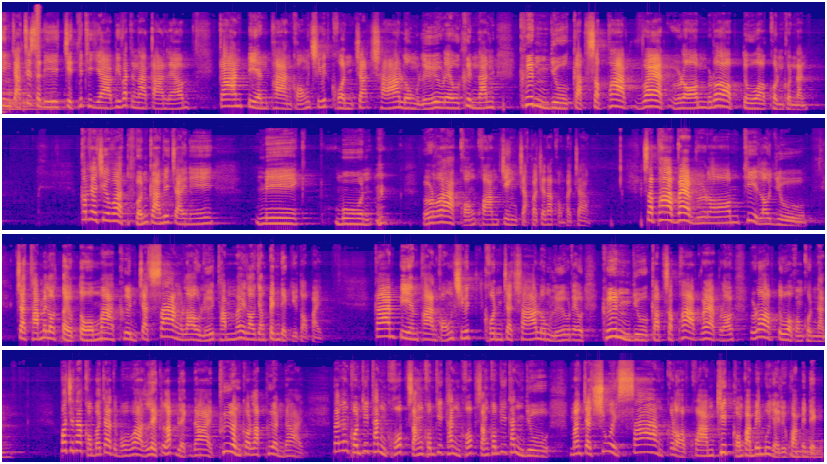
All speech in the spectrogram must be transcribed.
อิงจากทฤษฎีจิตวิทยาวิวัฒนาการแล้ว การเปลี่ยนผ่านของชีวิตคนจะช้าลงหรือเร็วขึ้นนั้น ขึ้นอยู่กับสภาพแวดล้อมรอบตัวคนคนนั้นข้าพเจ้าเชื่อว่าผลการวิจัยนี้มีมูลรากของความจริงจากพระเจ้าของพระเจ้า สภาพแวดล้อมที่เราอยู่จะทำให้เราเติบโตมากขึ้น จะสร้างเราหรือทำให้เรายังเป็นเด็กอยู่ต่อไป การเปลี่ยนผ่านของชีวิตคนจะช้าลงหรือเร็ว ขึ้นอยู่กับสภาพแวดล้อมรอบตัวของคนนั้น เพราะชนั้นของพระเจ้าจะบอกว่าเหล็กรับเหล็กได้ เพื่อนก็รับเพื่อนได้ ดังนั้นคนที่ท่านคบสังคมที่ท่านคบสังคมที่ท่านอยู่ มันจะช่วยสร้างกรอบความคิดของความเป็นผู้ใหญ่หรือความเป็นเด็ก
